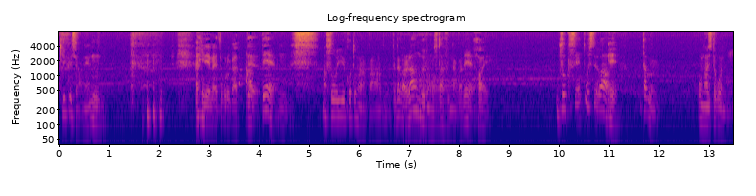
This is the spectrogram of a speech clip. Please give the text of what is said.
救急車はね、うん。入れないところがあって。あって、うん。まあ、そういうことなのかなと思って。だからランブルのスタッフの中ではい。属性としては、え多分同じところに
